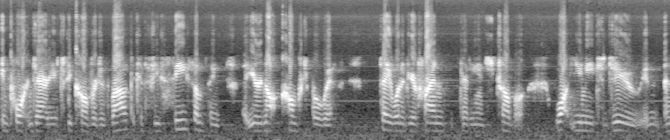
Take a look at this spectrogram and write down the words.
important area to be covered as well. Because if you see something that you're not comfortable with, say one of your friends is getting into trouble, what you need to do in, in,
